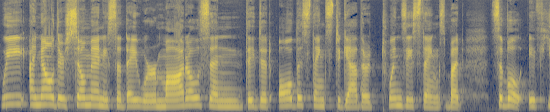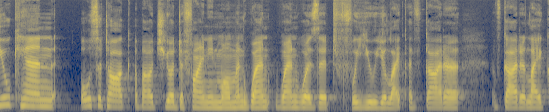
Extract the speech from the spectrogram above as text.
we I know there's so many. So they were models and they did all these things together, twinsies things. But Sybil, if you can also talk about your defining moment, when when was it for you? You're like, I've gotta I've gotta like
